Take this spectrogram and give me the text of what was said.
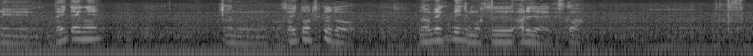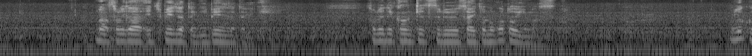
えー、大体ねあのサイトを作ると何百ページも普通あるじゃないですか。まあそれが1ページだったり2ページだったりそれで完結するサイトのことを言います。よく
